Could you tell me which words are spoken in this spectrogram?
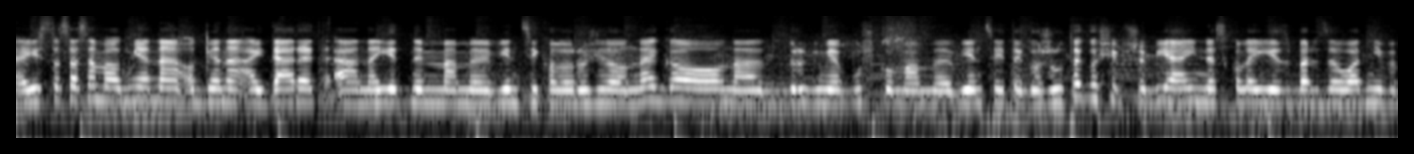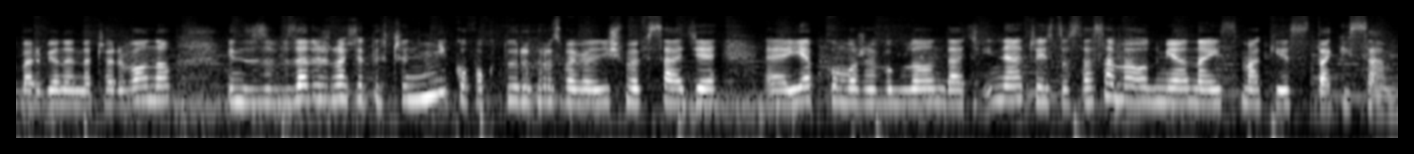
jest to ta sama odmiana, odmiana Aidaret, a na jednym mamy więcej koloru zielonego, na drugim jabłuszku mamy więcej tego żółtego się przebija, inne z kolei jest bardzo ładnie wybarwione na czerwono, więc w zależności od tych czynników, o których rozmawialiśmy w sadzie, e, jabłko może wyglądać inaczej, jest to ta sama odmiana i smak jest taki sam.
